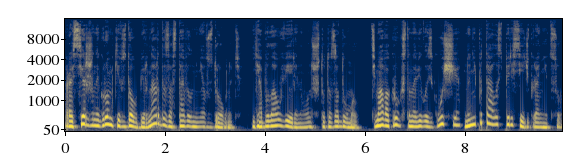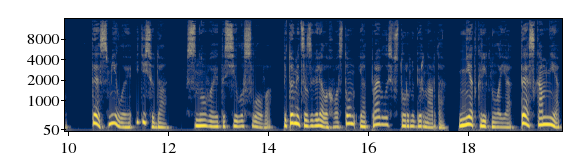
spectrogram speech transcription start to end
Рассерженный громкий вздох Бернарда заставил меня вздрогнуть. Я была уверена, он что-то задумал. Тьма вокруг становилась гуще, но не пыталась пересечь границу. «Тесс, милая, иди сюда». Снова эта сила слова. Питомица завиляла хвостом и отправилась в сторону Бернарда. «Нет!» — крикнула я. «Тесс, ко мне!»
